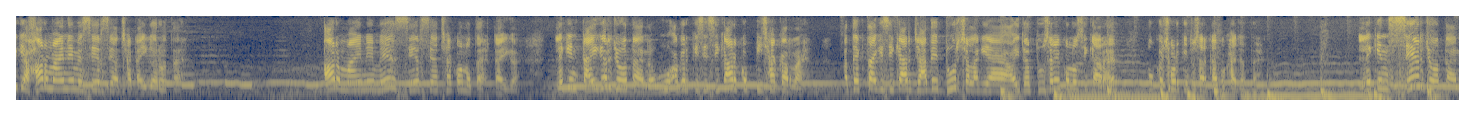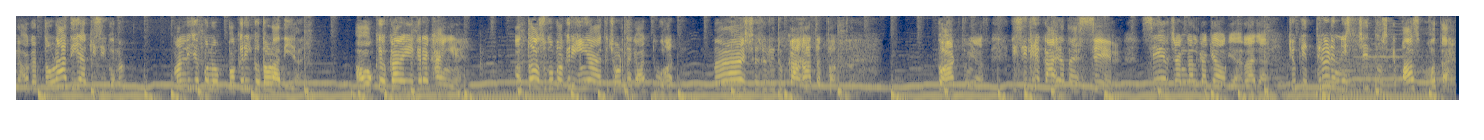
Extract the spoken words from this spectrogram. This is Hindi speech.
देखिए, हर मायने में शेर से अच्छा टाइगर होता है। हर मायने में शेर से अच्छा कौन होता है? टाइगर लेकिन टाइगर जो होता है ना, वो अगर किसी शिकार को पीछा कर रहा है, और देखता है कि शिकार ज़्यादा दूर चला गया है, और इधर दूसरे कोनो शिकार है वो को छोड़ के दूसरा का को खा जाता है। लेकिन शेर जो होता है ना, अगर दौड़ा दिया किसी को ना, मान लीजिए कोनो बकरी को दौड़ा दिया, और ओके कर एकरे खाएँगे और दस गो बकरी ही आए तो छोड़ देगा, तू हट। ससुरी तू कहाँ तक भक्त तो हट तू यहाँ इसीलिए कहा जाता है शेर। शेर जंगल का क्या हो गया? राजा। क्योंकि दृढ़ निश्चित उसके पास होता है।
